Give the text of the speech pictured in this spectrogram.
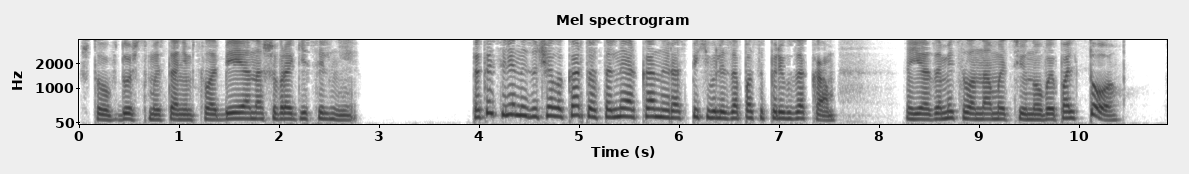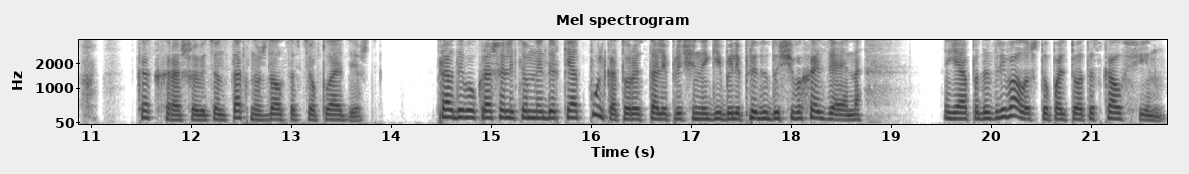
что в дождь мы станем слабее, а наши враги сильнее. Пока Селена изучала карту, остальные арканы распихивали запасы по рюкзакам. Я заметила на Мэтью новое пальто. Как хорошо, ведь он так нуждался в теплой одежде. Правда, его украшали темные дырки от пуль, которые стали причиной гибели предыдущего хозяина. Я подозревала, что пальто отыскал Финн.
